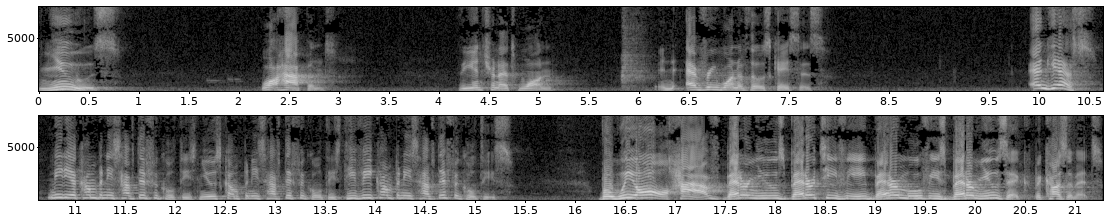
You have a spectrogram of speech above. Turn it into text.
news, what happened? The internet won in every one of those cases. And yes, media companies have difficulties, news companies have difficulties, TV companies have difficulties. But we all have better news, better TV, better movies, better music because of it.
